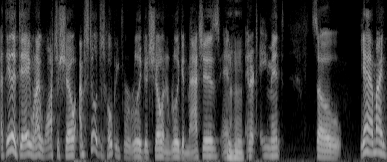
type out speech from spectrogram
at the end of the day, when I watch a show, I'm still just hoping for a really good show and really good matches and mm-hmm. entertainment so yeah, I might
